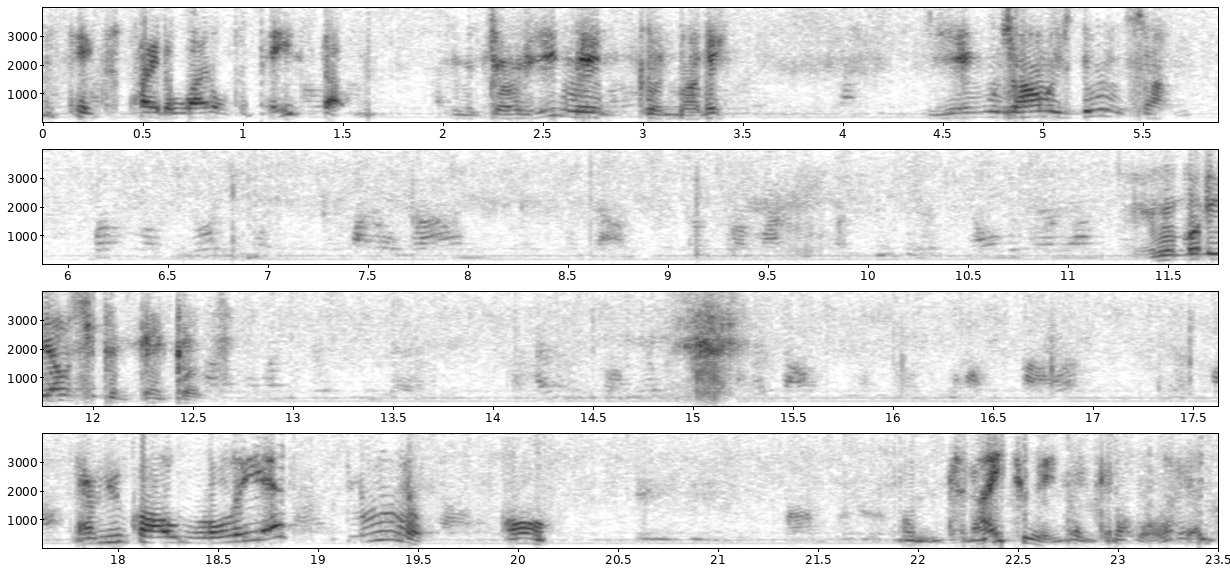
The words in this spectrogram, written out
it takes quite a while to pay something. I he made good money. He was always doing something. Everybody else you can think of. Have you called Rolly yet? No. Oh. Well, tonight you ain't gonna get a hold of him.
